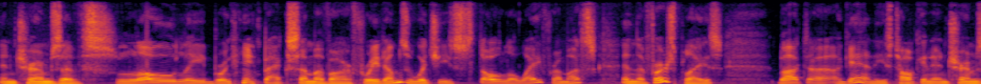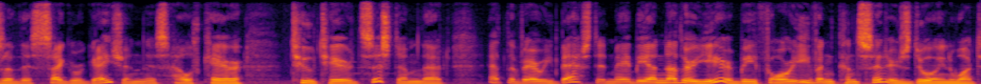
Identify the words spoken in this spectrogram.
in terms of slowly bringing back some of our freedoms, which he stole away from us in the first place. But uh, again, he's talking in terms of this segregation, this healthcare two tiered system that at the very best it may be another year before even considers doing what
